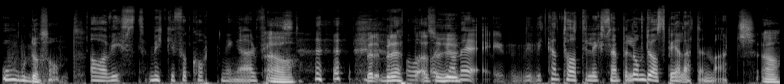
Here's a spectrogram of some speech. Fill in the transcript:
ord och sånt. ja, visst. Mycket förkortningar finns Ja. det. Ber, berätta, Och, alltså hur... ja, men, vi kan ta till exempel om du har spelat en match Ja,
